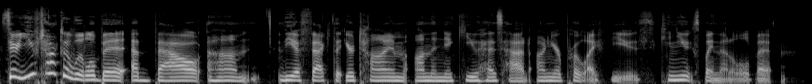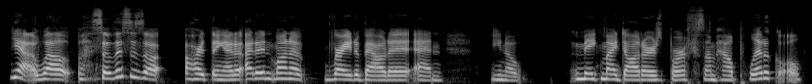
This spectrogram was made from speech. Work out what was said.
so, you've talked a little bit about um, the effect that your time on the NICU has had on your pro life views. Can you explain that a little bit? Yeah. Well, so this is a hard thing. I, I didn't want to write about it and, you know, make my daughter's birth somehow political.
